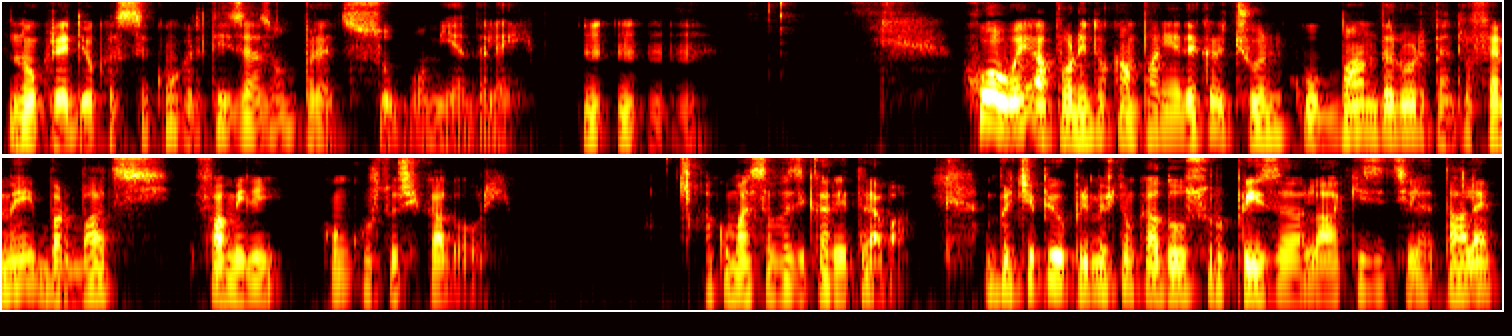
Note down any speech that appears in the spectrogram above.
Nu cred eu că se concretizează un preț sub 1000 de lei. Mm-mm-mm. Huawei a pornit o campanie de Crăciun cu bundle pentru femei, bărbați, familii, concursuri și cadouri. Acum să vă zic care e treaba. În principiu primești un cadou surpriză la achizițiile tale.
